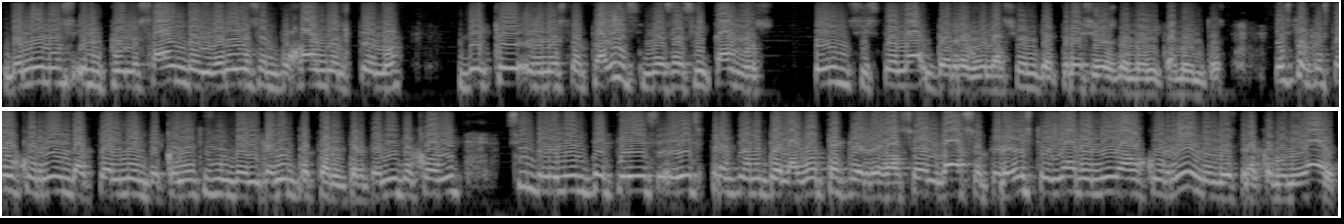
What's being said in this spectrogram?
venimos impulsando y venimos empujando el tema de que en nuestro país necesitamos un sistema de regulación de precios de medicamentos. Esto que está ocurriendo actualmente con estos medicamentos para el tratamiento COVID simplemente pues es prácticamente la gota que rebasó el vaso, pero esto ya venía ocurriendo en nuestra comunidad.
